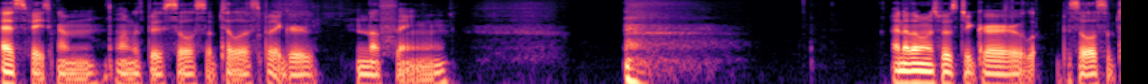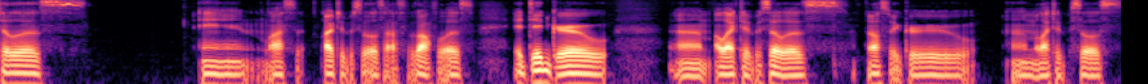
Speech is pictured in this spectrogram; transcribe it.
S faecium along with Bacillus subtilis, but it grew nothing. Another one was supposed to grow Bacillus subtilis and Lactobacillus acidophilus. It did grow um, Lactobacillus. It also grew um, Lactobacillus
